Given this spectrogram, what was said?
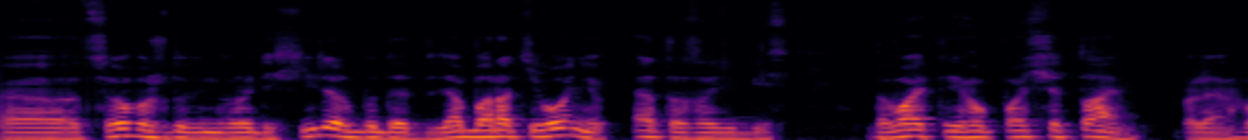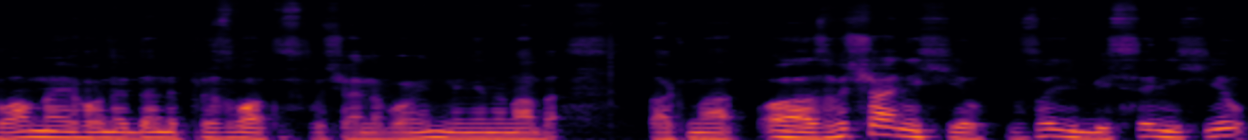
е, цього жду, він вроді хілер буде для баратіонів, это заєбісь. Давайте його почитаємо. Блін, головне його ніде не призвати, случайно, бо він мені не треба. Так, на. А, звичайний хіл. Заєбісь, синій хіл.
